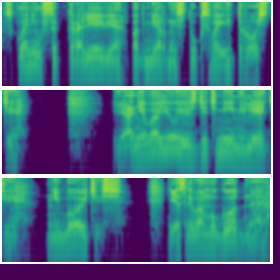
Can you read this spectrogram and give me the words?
склонился к королеве под мерный стук своей трости. «Я не воюю с детьми, миледи. Не бойтесь. Если вам угодно,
